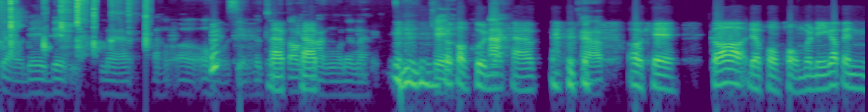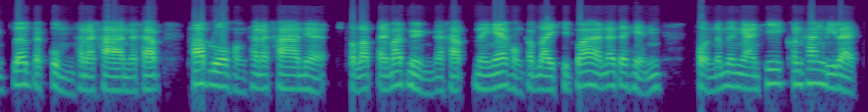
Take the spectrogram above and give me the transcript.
เก่าเดเด่นนะครับโอ้โหเสียงคนจะต้องฟังแล้วนะก็ขอบคุณนะครับ ครับ โอเค ก็เดี๋ยวผมผมวันนี้ก็เป็นเริ่มจากกลุ่มธนาคารนะครับ ภาพรวมของธนาคารเนี่ยสำหรับไตรมาสหนึ่งนะครับ ในแง่ของกำไรคิดว่าน่าจะเห็น ผลดำเนินงานที่ค่อนข้างดีแลกซ์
